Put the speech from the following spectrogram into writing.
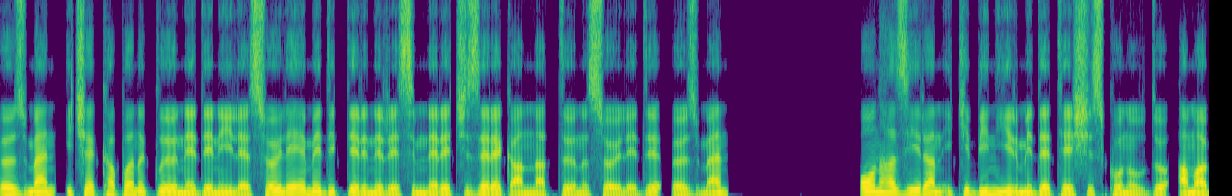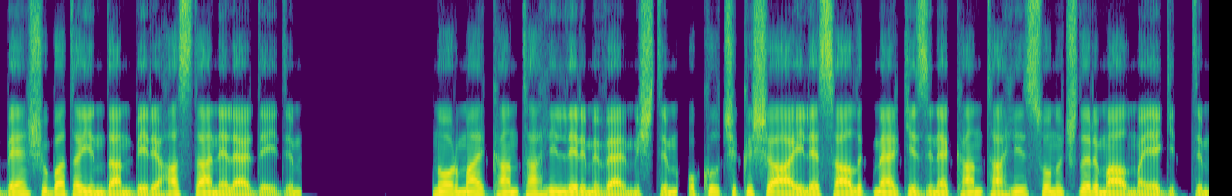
Özmen, içe kapanıklığı nedeniyle söyleyemediklerini resimlere çizerek anlattığını söyledi. Özmen, 10 Haziran 2020'de teşhis konuldu ama ben Şubat ayından beri hastanelerdeydim. Normal kan tahlillerimi vermiştim, okul çıkışı aile sağlık merkezine kan tahlil sonuçlarımı almaya gittim.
